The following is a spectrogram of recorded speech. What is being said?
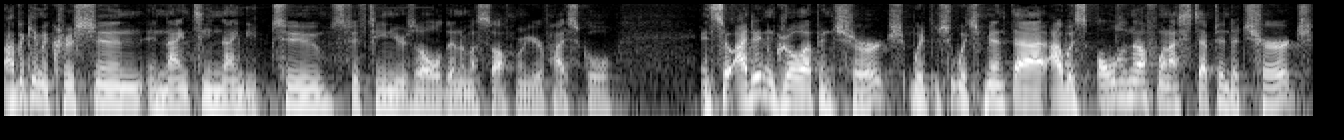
I became a Christian in 1992. I was 15 years old, into my sophomore year of high school. And so I didn't grow up in church, which, which meant that I was old enough when I stepped into church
